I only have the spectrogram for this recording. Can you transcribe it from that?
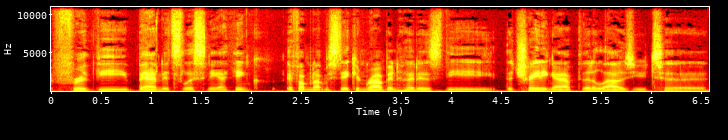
for the bandits listening, I think if I'm not mistaken, Robinhood is the the trading app that allows you to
